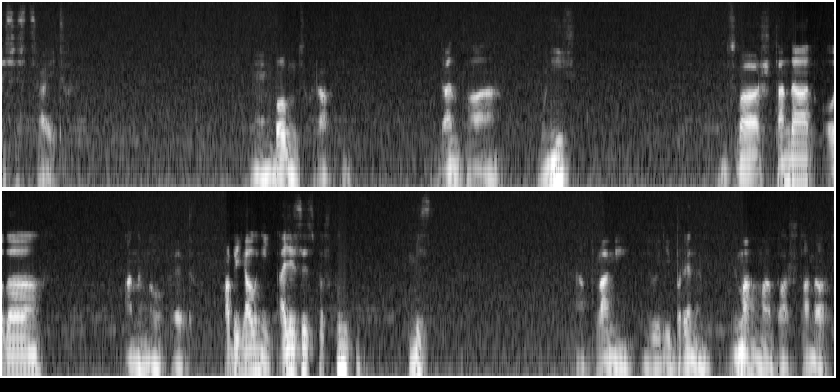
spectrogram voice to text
es ist Zeit, einen Bogen zu craften. Und dann ein paar Munis. Und zwar Standard oder Animal Fat. Habe ich auch nicht. Alles ist verschwunden. Mist. Flaming, also die brennen. Wir machen mal ein paar Standards.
